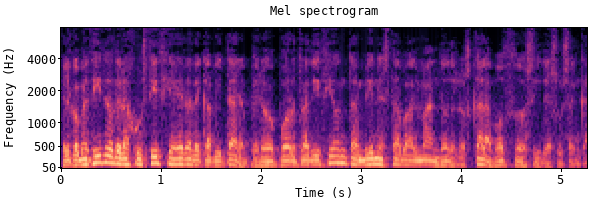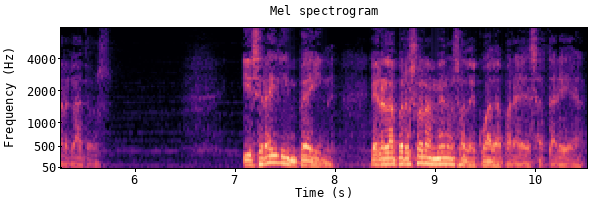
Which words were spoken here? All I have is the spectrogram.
El cometido de la justicia era decapitar, pero por tradición también estaba al mando de los calabozos y de sus encargados. Aileen Payne era la persona menos adecuada para esa tarea.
